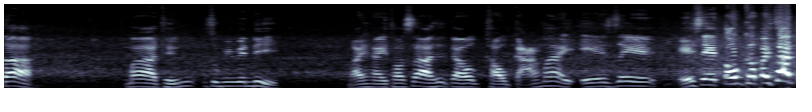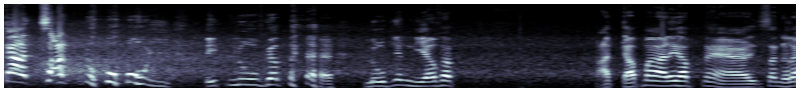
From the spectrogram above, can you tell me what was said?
ซ่า มาถึงซูมิเวนดี้ไปให้ทอซ่าคือเกาเข่ากลางไม่เอเซเอเซตรงเข้าไปซากาสัตว์โอ้ยติดลูปครับลูปยังเหนียวครับ ตัดกลับมาเลยครับแหมซันเดอร์แล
